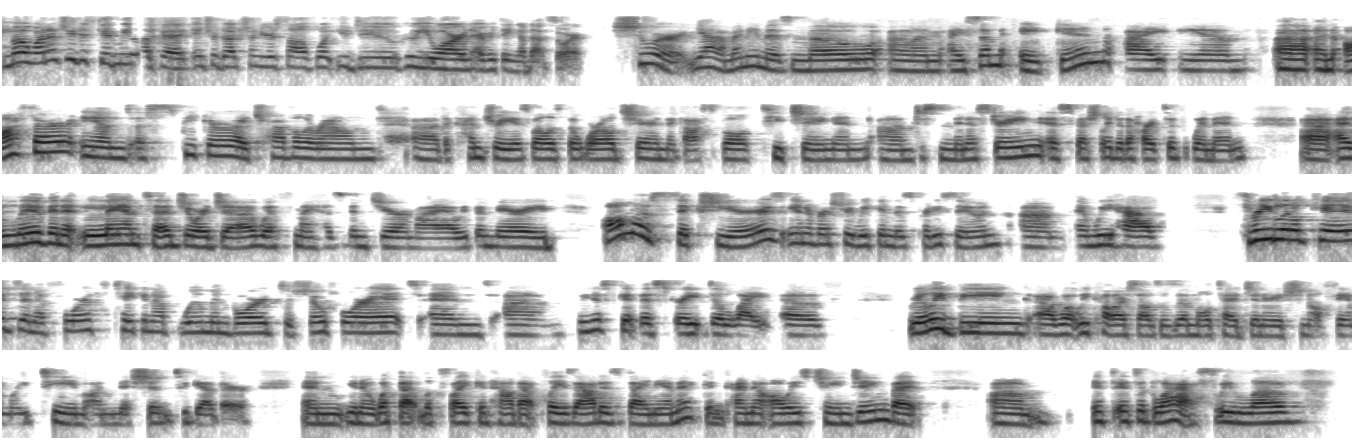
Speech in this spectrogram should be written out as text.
Mo, why don't you just give me like an introduction to yourself, what you do, who you are, and everything of that sort? Sure. Yeah. My name is Mo um, Isom Aiken. I am uh, an author and a speaker. I travel around uh, the country as well as the world sharing the gospel, teaching, and um, just ministering, especially to the hearts of women. Uh, I live in Atlanta, Georgia, with my husband, Jeremiah. We've been married almost six years. Anniversary weekend is pretty soon. Um, and we have three little kids and a fourth taken up women board to show for it. And um, we just get this great delight of really being uh, what we call ourselves as a multi-generational family team on mission together. And you know what that looks like and how that plays out is dynamic and kind of always changing but um, it's it's a blast. We love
